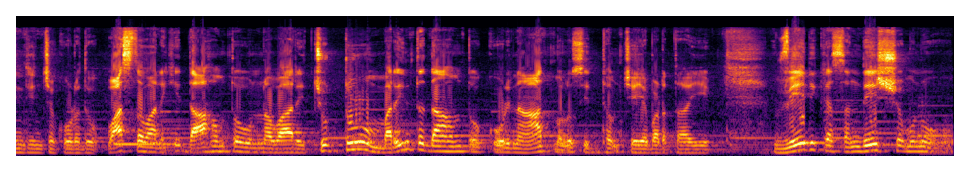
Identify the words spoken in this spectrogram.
చింతించకూడదు. వాస్తవానికి దాహంతో ఉన్న వారి చుట్టూ మరింత దాహంతో కూడిన ఆత్మలు సిద్ధం చేయబడతాయి. వేదిక సందేశమును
